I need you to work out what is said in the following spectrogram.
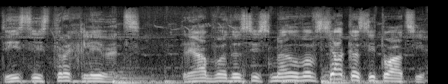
Ти си страхливец. Трябва да си смел във всяка ситуация.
